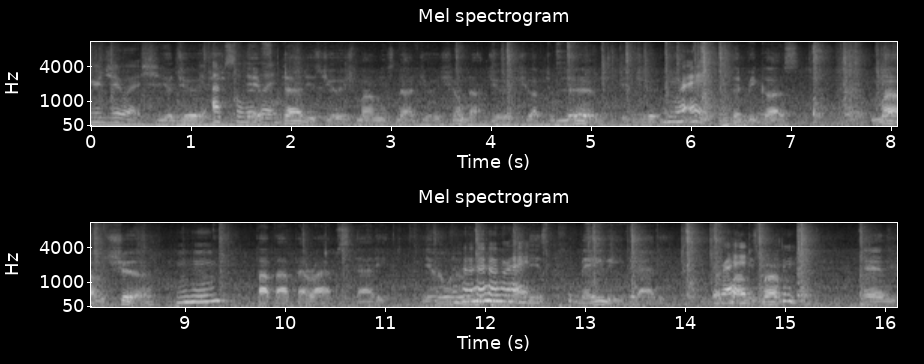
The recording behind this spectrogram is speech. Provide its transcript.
You're Jewish. You're Jewish. Absolutely. If dad is Jewish, mom is not Jewish, you're not Jewish. You have to learn to be Jewish. Right. That because mom, sure, papa, perhaps, daddy. You know what I mean? Mm-hmm. Right. Daddy is maybe daddy, but Right. mom is mom. and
